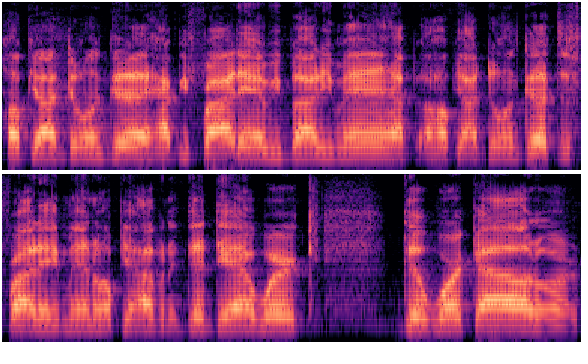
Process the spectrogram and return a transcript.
hope y'all doing good. Happy Friday, everybody, man. Happy, I hope y'all doing good this Friday, man. I hope y'all having a good day at work, good workout, or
